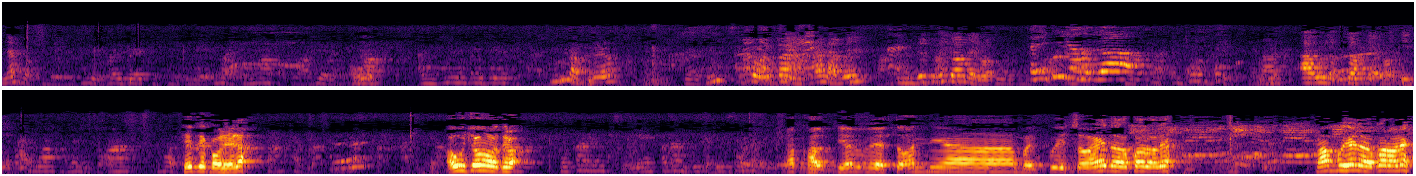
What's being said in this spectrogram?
nhá lập nữa rồi phải là bên giúp nó cho này rồi à u lập cho này rồi thì thế thì câu này là ấu cho rồi rồi nó khảo tiền về tôi anh à, mày quỳ cho số hết rồi coi rồi đấy mà bùi hết rồi có rồi đấy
